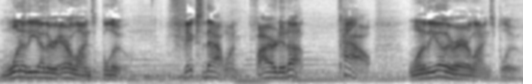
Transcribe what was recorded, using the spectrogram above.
one of the other airlines blew. Fixed that one, fired it up, pow, one of the other airlines blew.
